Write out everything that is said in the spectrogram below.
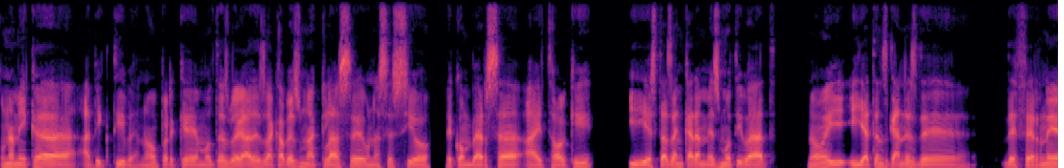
una mica addictiva, no? Perquè moltes vegades acabes una classe, una sessió de conversa a iTalki i estàs encara més motivat no? I, i ja tens ganes de, de fer-ne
